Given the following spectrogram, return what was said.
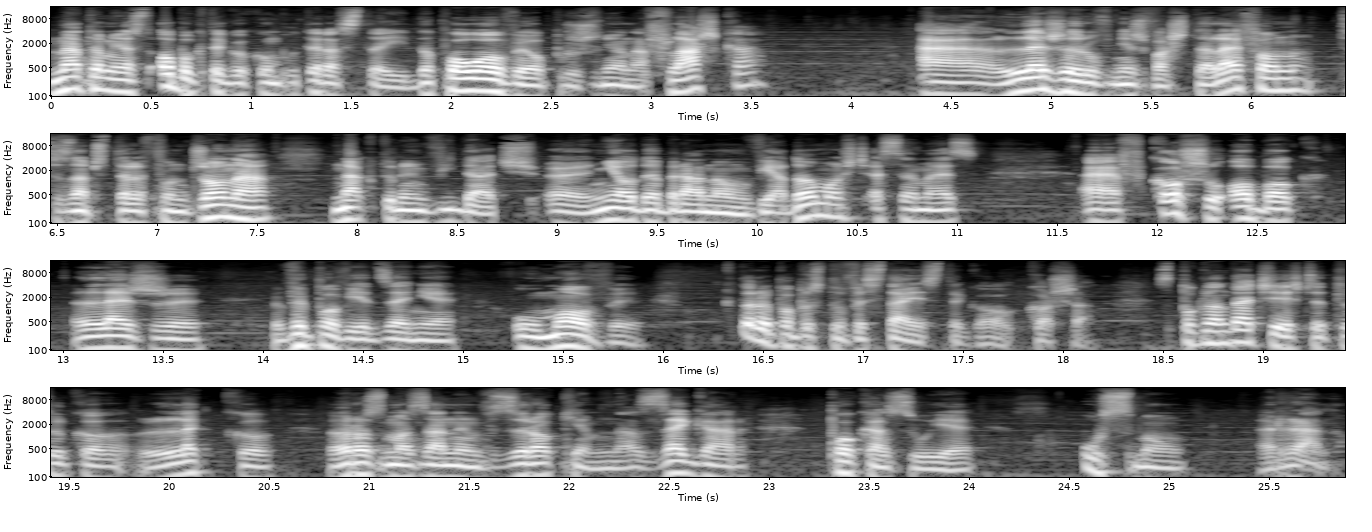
Natomiast obok tego komputera stoi do połowy opróżniona flaszka, leży również wasz telefon, to znaczy telefon Johna, na którym widać e, nieodebraną wiadomość SMS. E, W koszu obok leży wypowiedzenie umowy, które po prostu wystaje z tego kosza. Spoglądacie jeszcze tylko lekko rozmazanym wzrokiem na zegar, pokazuje ósmą rano.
